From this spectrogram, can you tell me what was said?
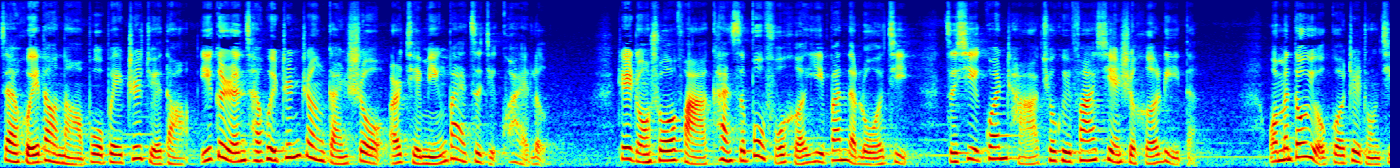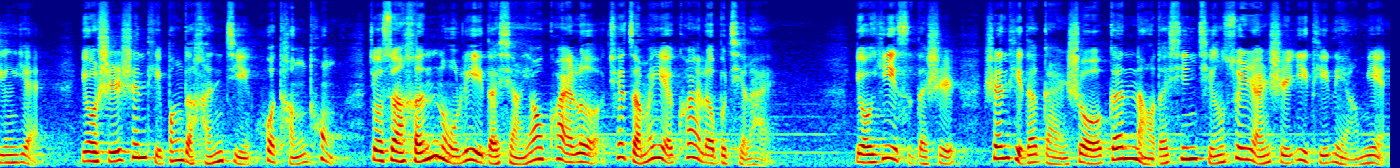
再回到脑部被知觉到，一个人才会真正感受，而且明白自己快乐。这种说法看似不符合一般的逻辑，仔细观察却会发现是合理的。我们都有过这种经验，有时身体绷得很紧或疼痛，就算很努力的想要快乐，却怎么也快乐不起来。有意思的是，身体的感受跟脑的心情虽然是一体两面，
